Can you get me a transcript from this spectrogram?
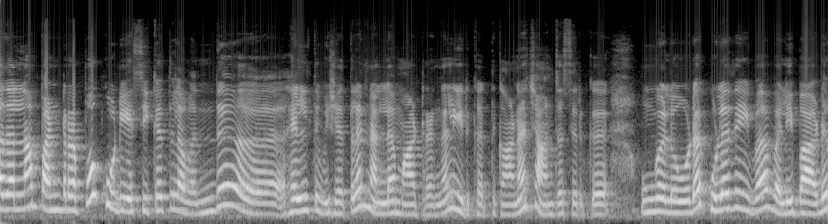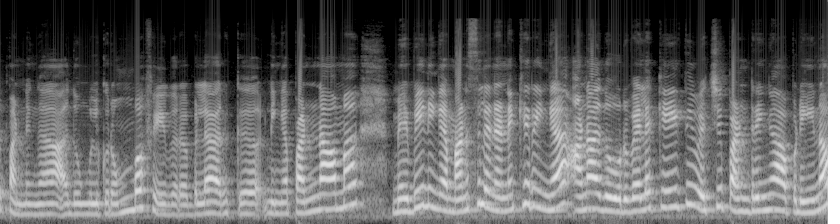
அதெல்லாம் பண்ணுறப்போ கூடிய சீக்கிரத்தில் வந்து ஹெல்த் விஷயத்தில் நல்ல மாற்றங்கள் இருக்கிறதுக்கான சான்சஸ் இருக்குது உங்களோட குலதெய்வ வழிபாடு பண்ணுங்கள் அது உங்களுக்கு ரொம்ப ஃபேவரபுளாக இருக்குது நீங்கள் பண்ணாமல் மேபி நீங்கள் மனசில் நினைக்கிறீங்க ஆனால் அது ஒரு விலைக்கேற்றி வச்சு பண்ணுறீங்க அப்படின்னா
